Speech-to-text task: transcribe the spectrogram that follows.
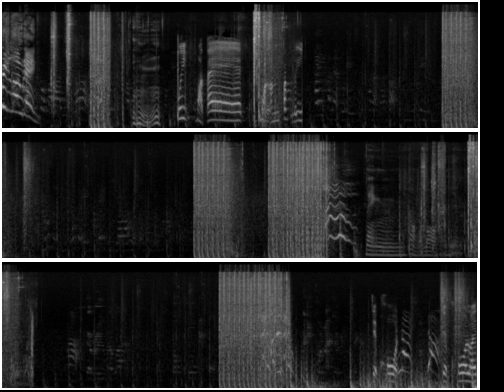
'Reloading. อื้อหืออุ้ยหัวแตกหัวลันปัดเลยแม่งออกมาบอกไอ้เหี้ยอะไรวะเจ็บโคตรเจ็บโคตรร้อย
